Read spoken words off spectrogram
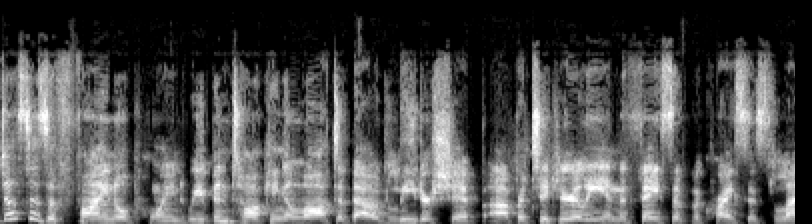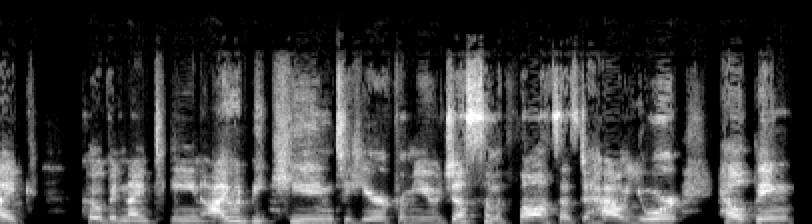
just as a final point, we've been talking a lot about leadership, uh, particularly in the face of a crisis like COVID 19. I would be keen to hear from you just some thoughts as to how you're helping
